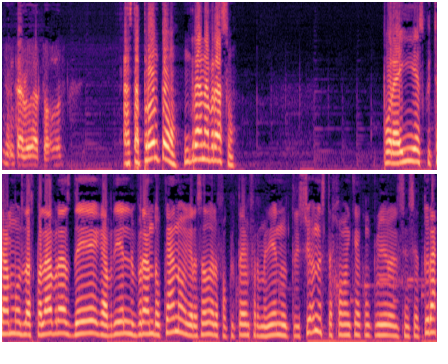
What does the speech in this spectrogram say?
Un saludo a todos. Hasta pronto, un gran abrazo. Por ahí escuchamos las palabras de Gabriel Brando Cano, egresado de la Facultad de Enfermería y Nutrición, este joven que ha concluido la licenciatura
